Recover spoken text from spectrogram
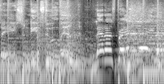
conversation needs to end. Let us pray.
